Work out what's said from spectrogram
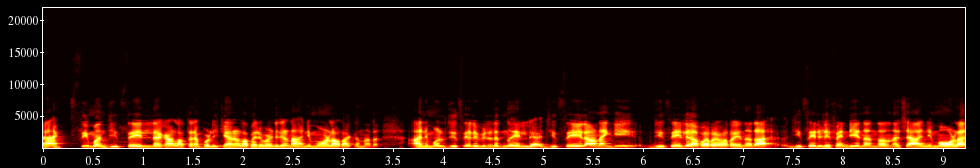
മാക്സിമം ജിസയിലിനെ കള്ളത്തിനെ പൊളിക്കാനുള്ള പരിപാടിയിലാണ് അനിമോൾ നടക്കുന്നത്. അനിമോൾ ജിസയിൽ വിടുന്നില്ല. ജിസയിലാണെങ്കിൽ ജിസയിൽ പറയുന്നത് ജിസയിൽ ഡിഫെൻഡ് ചെയ്യുന്നത് എന്താണെന്ന് വെച്ചാൽ അനിമോളെ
